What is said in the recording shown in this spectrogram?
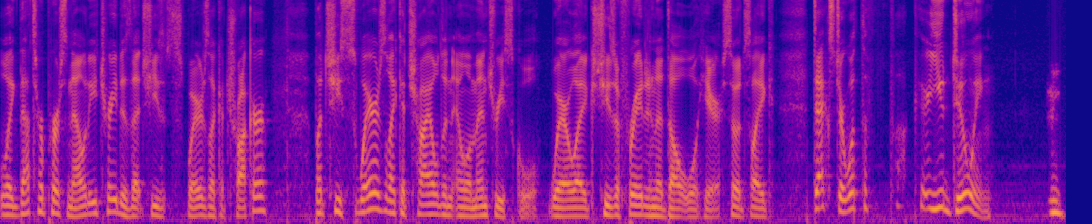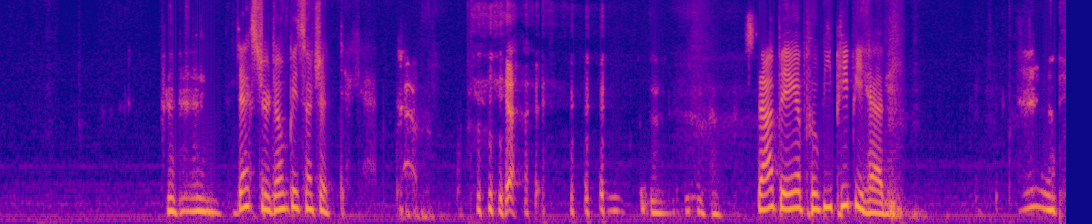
like that's her personality trait is that she swears like a trucker, but she swears like a child in elementary school, where like she's afraid an adult will hear. So it's like, Dexter, what the fuck are you doing? Dexter, don't be such a dickhead. yeah, Stop being a poopy peepee head.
